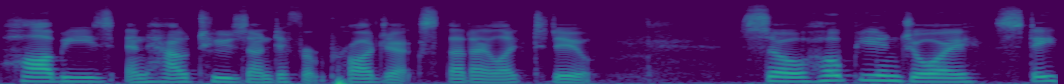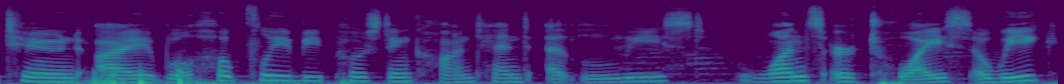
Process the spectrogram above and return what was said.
hobbies, and how to's on different projects that I like to do. So, hope you enjoy. Stay tuned. I will hopefully be posting content at least once or twice a week.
